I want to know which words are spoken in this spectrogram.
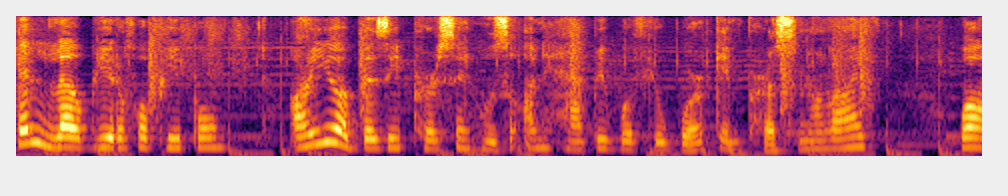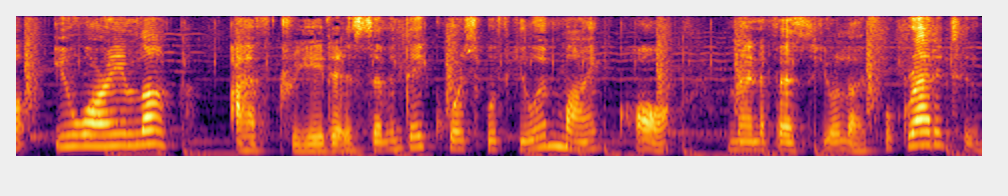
Hello, beautiful people. Are you a busy person who's unhappy with your work and personal life? Well, you are in luck. I've created a seven day course with you in mind called Manifest Your Life with Gratitude.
